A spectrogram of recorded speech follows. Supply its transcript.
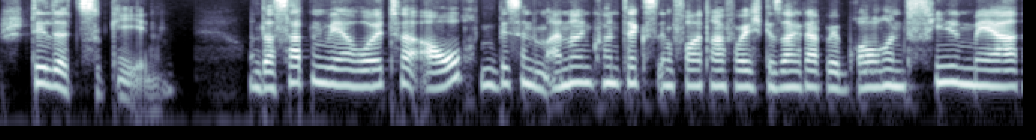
Stille zu gehen. Und das hatten wir heute auch ein bisschen im anderen Kontext im Vortrag, wo ich gesagt habe, wir brauchen viel mehr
